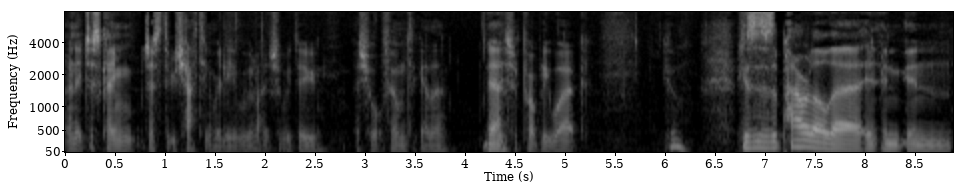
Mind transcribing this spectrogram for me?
And it just came just through chatting. Really, we were like, should we do a short film together? Yeah. This would probably work. Cool. Because there's a parallel there in, in, in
